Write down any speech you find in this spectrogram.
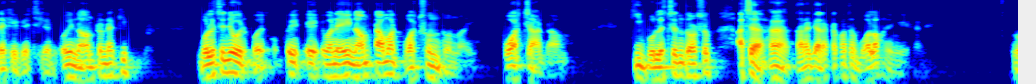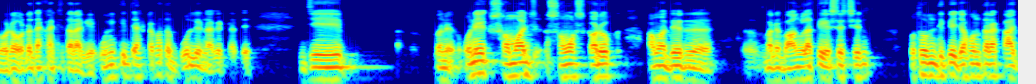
রেখে গেছিলেন, ওই নামটা নাকি বলেছেন যে মানে এই নামটা আমার পছন্দ নয়, পচা নাম। কি বলেছেন দর্শক? আচ্ছা হ্যাঁ তার আগে আরেকটা কথা বলা হয়নি এখানে। ওটা ওটা দেখাচ্ছি তার আগে। উনি কিন্তু একটা কথা বললেন আগেরটাতে যে মানে অনেক সমাজ সংস্কারক আমাদের মানে বাংলাতে এসেছেন, প্রথম দিকে যখন তারা কাজ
